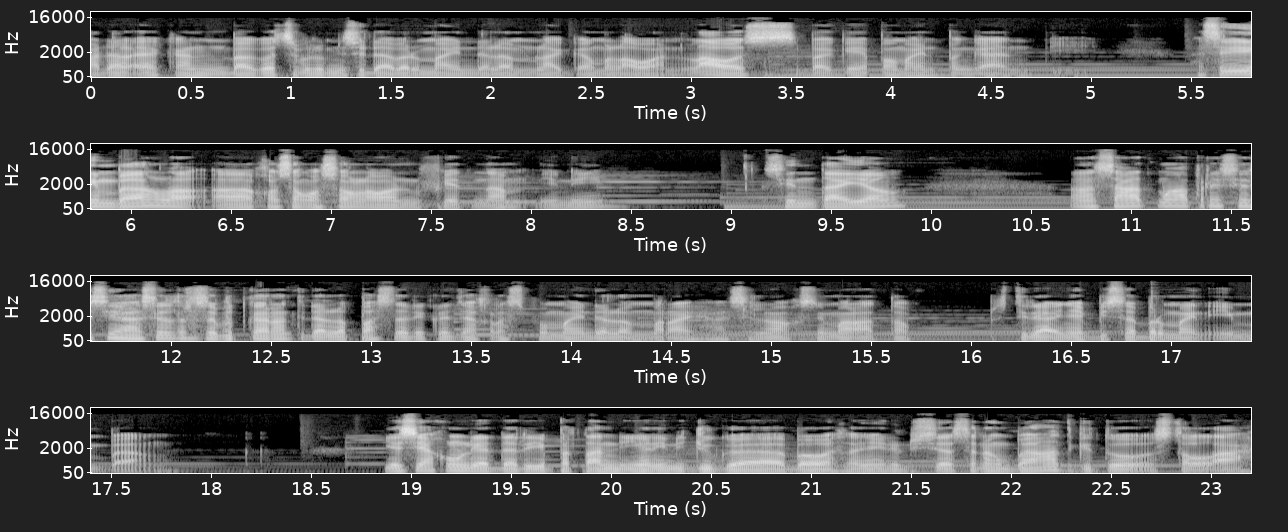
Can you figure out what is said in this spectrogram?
Padahal Elkan Bagot sebelumnya sudah bermain dalam laga melawan Laos sebagai pemain pengganti. Hasil imbang 0-0 uh, lawan Vietnam ini Sintayong uh, sangat mengapresiasi hasil tersebut karena tidak lepas dari kerja keras pemain dalam meraih hasil maksimal atau setidaknya bisa bermain imbang ya sih aku lihat dari pertandingan ini juga bahwasanya Indonesia senang banget gitu setelah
